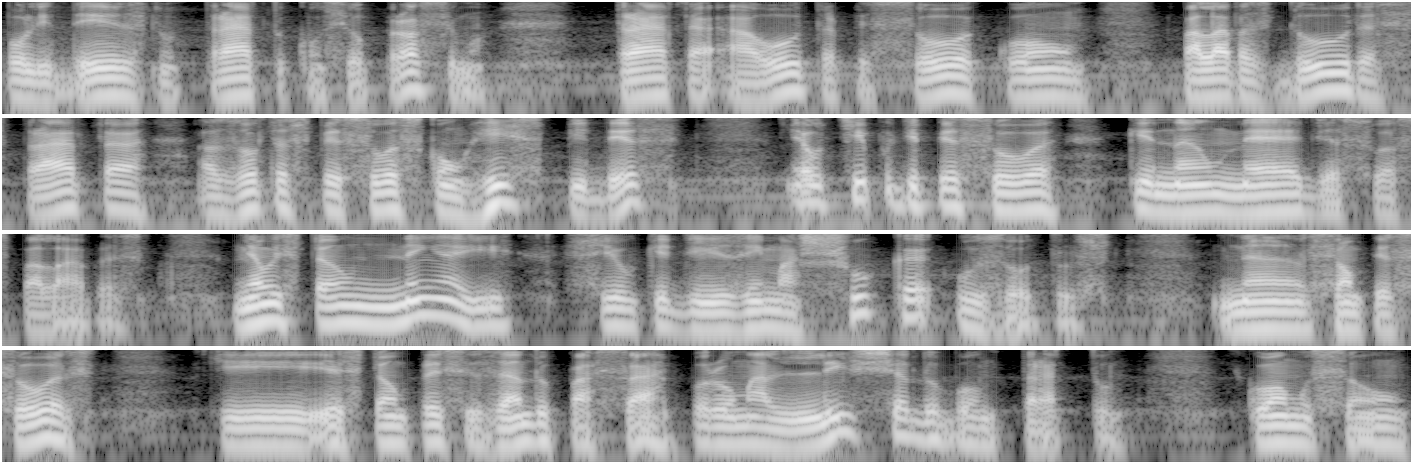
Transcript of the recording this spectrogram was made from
polidez no trato com seu próximo? Trata a outra pessoa com palavras duras, trata as outras pessoas com rispidez? É o tipo de pessoa que não mede as suas palavras. Não estão nem aí se o que dizem machuca os outros. Não são pessoas que estão precisando passar por uma lixa do bom trato como são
